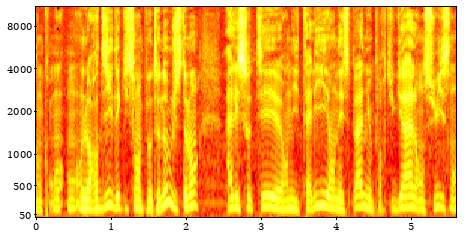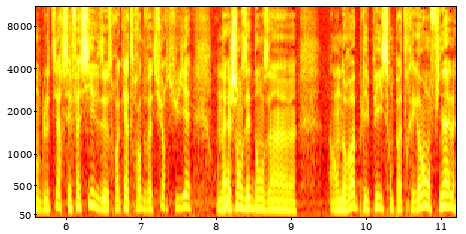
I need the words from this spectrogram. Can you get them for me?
Donc, on, leur dit, dès qu'ils sont un peu autonomes, justement, allez sauter en Italie, en Espagne, au Portugal, en Suisse, en Angleterre. C'est facile, de 3-4 heures de voiture, tu y es. On a la chance d'être dans un. En Europe, les pays sont pas très grands. Au final,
